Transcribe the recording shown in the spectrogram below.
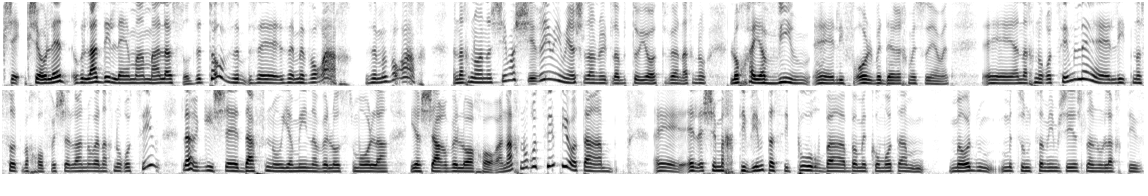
כש, כשעולה דילמה מה לעשות, זה טוב, זה, זה, זה מבורך. זה מבורך. אנחנו אנשים עשירים אם יש לנו התלבטויות, ואנחנו לא חייבים אה, לפעול בדרך מסוימת. אה, אנחנו רוצים ל- להתנסות בחופש שלנו, ואנחנו רוצים להרגיש שהעדפנו ימינה ולא שמאלה, ישר ולא אחורה. אנחנו רוצים להיות ה- אה, אלה שמכתיבים את הסיפור ב- במקומות המאוד מצומצמים שיש לנו להכתיב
